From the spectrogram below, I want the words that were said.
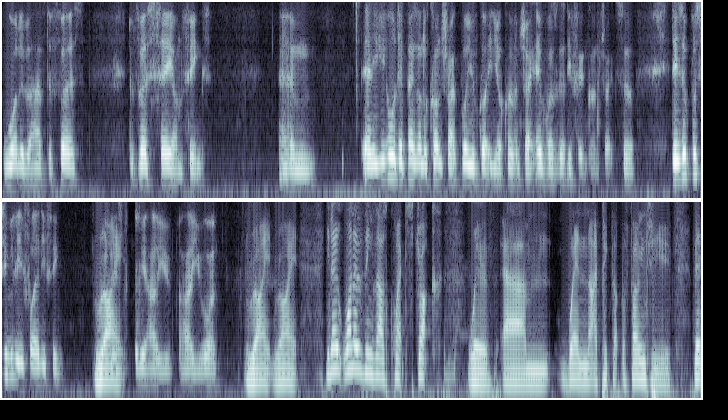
want to have the first the first say on things. Um, and it all depends on the contract, what you've got in your contract. Everyone's got different contracts, so there's a possibility for anything. Right. Really how you how you want. Right, right. You know, one of the things I was quite struck with um, when I picked up the phone to you, there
